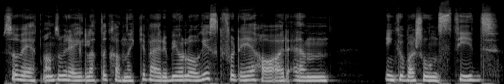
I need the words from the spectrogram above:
så vet man som regel at det kan ikke være biologisk, for det har en inkubasjonstid.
